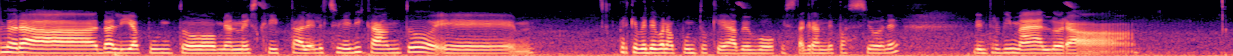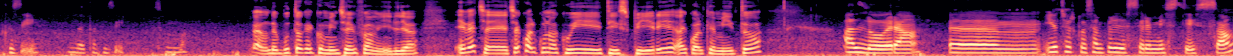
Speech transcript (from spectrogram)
allora da lì appunto mi hanno iscritta alle lezioni di canto e, perché vedevano appunto che avevo questa grande passione dentro di me, allora così, è andata così, insomma. È un debutto che comincia in famiglia. E invece c'è qualcuno a cui ti ispiri? Hai qualche mito? Allora, ehm, io cerco sempre di essere me stessa,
